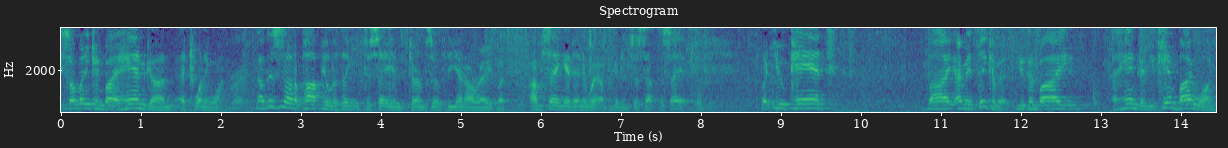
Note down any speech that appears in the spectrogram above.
somebody can buy a handgun at 21. Right. Now, this is not a popular thing to say in terms of the NRA, but I'm saying it anyway. I'm going to just have to say it. But you can't buy, I mean, think of it. You can buy a handgun. You can't buy one.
